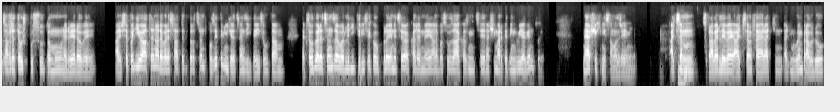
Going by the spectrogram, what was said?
Zavřete už pusu tomu Nedvědovi, a když se podíváte na 95% pozitivních recenzí, které jsou tam, tak jsou to recenze od lidí, kteří si koupili Inicio Akademii, anebo jsou zákazníci naší marketingové agentury. Ne všichni samozřejmě. ať jsem hmm. spravedlivý, ať jsem fér, ať, ať mluvím pravdu,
